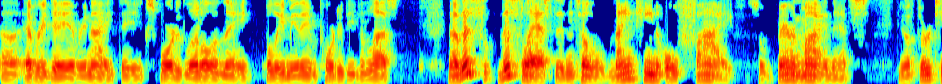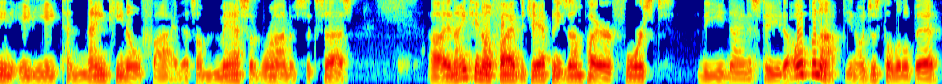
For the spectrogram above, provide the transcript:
uh, every day, every night. They exported little, and they, believe me, they imported even less. Now this this lasted until 1905. So bear in mind that's you know 1388 to 1905. That's a massive run of success. Uh, in 1905, the Japanese Empire forced the Yi dynasty to open up, you know, just a little bit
